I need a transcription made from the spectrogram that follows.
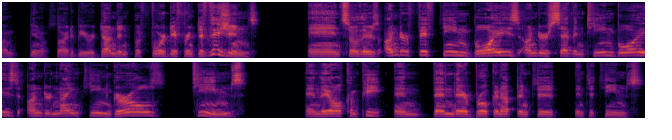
I'm you know sorry to be redundant, but four different divisions. And so there's under 15 boys, under 17 boys, under 19 girls teams, and they all compete, and then they're broken up into into teams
